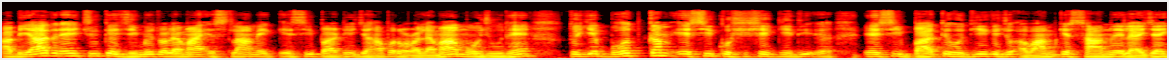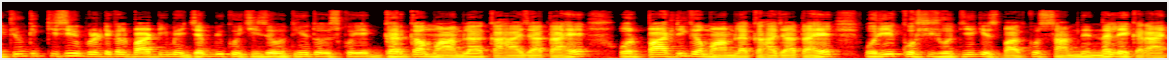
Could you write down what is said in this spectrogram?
अब याद रहे, चूँकि जमीत इस्लाम एक ऐसी पार्टी जहाँ पर मौजूद हैं तो ये बहुत कम ऐसी कोशिशें की ऐसी बातें होती हैं कि जो आवाम के सामने लाई जाएँ, क्योंकि किसी भी पोलिटिकल पार्टी में जब भी कोई चीज़ें होती हैं तो इसको एक घर का मामला कहा जाता है और पार्टी का मामला कहा जाता है और ये कोशिश होती है कि इस बात को सामने न लेकर आए।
